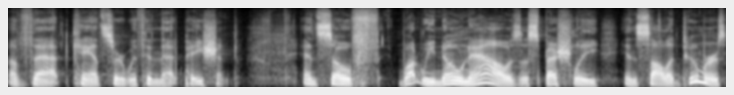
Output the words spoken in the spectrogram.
of that cancer within that patient. And so, f- what we know now is, especially in solid tumors,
